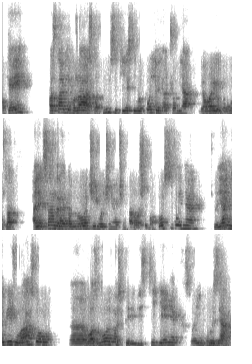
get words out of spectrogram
Okay? Поставьте, пожалуйста, плюсики, если вы поняли, о чем я говорил, потому что Александра, это очень-очень-очень хороший вопрос сегодня, что я не вижу Ласу э, возможность перевести денег своим друзьям.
